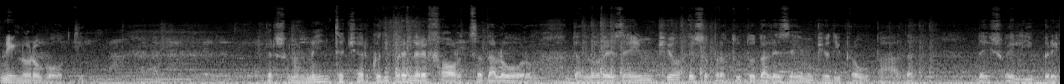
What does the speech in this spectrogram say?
nei loro voti. Personalmente cerco di prendere forza da loro, dal loro esempio e soprattutto dall'esempio di Prabhupada, dai suoi libri.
